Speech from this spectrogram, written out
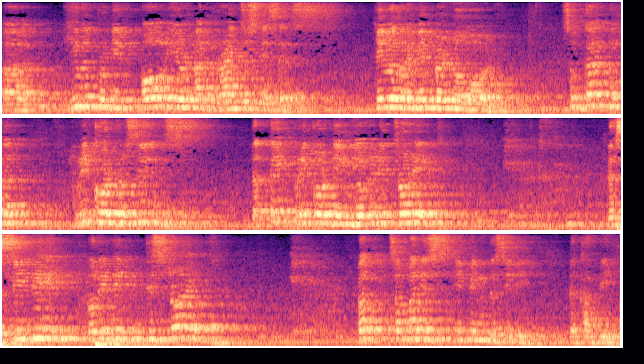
uh, He will forgive all your unrighteousnesses. He will remember no more. So God will not record your sins. The tape recording, He already thrown it. The CD already destroyed. But somebody is keeping the CD, the copy.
